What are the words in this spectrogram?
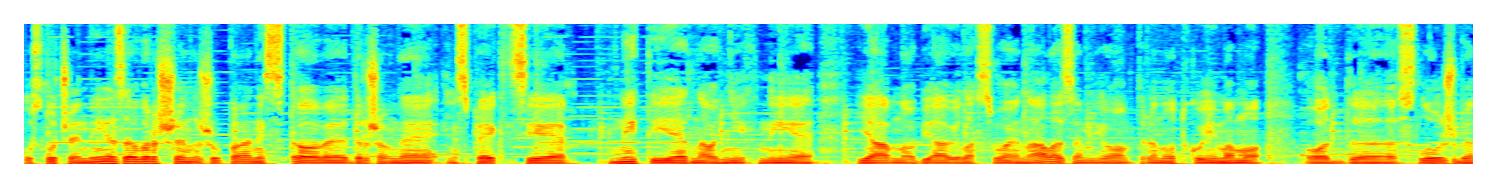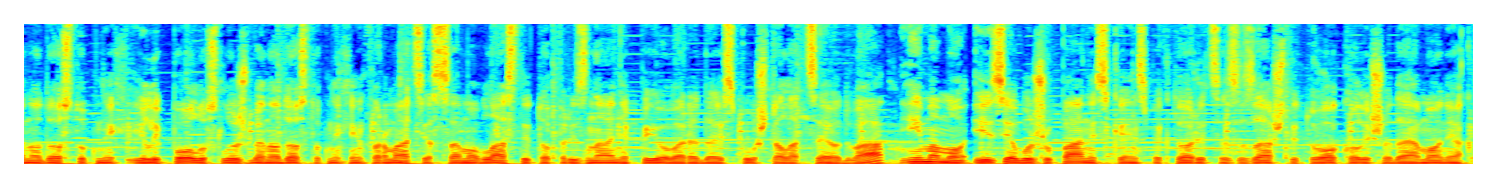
u slučaju nije završen, županis, ove državne inspekcije, niti jedna od njih nije javno objavila svoje nalaze. Mi u ovom trenutku imamo od e, službeno dostupnih ili poluslužbeno dostupnih informacija samo vlastito priznanje pivovara da je ispuštala CO2. Imamo izjavu županijske inspektorice za zaštitu okoliša da je amonijak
